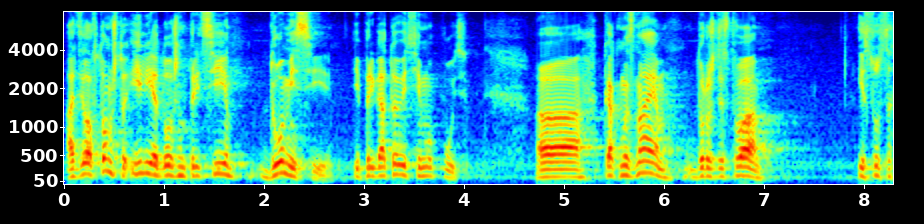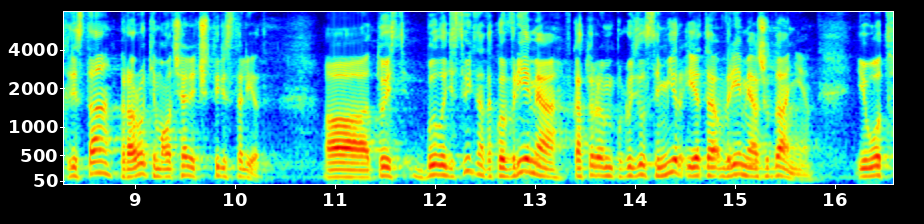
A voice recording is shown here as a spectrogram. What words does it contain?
А дело в том, что Илия должен прийти до Мессии и приготовить ему путь. Как мы знаем, до Рождества Иисуса Христа пророки молчали 400 лет – то есть было действительно такое время, в котором погрузился мир, и это время ожидания. И вот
